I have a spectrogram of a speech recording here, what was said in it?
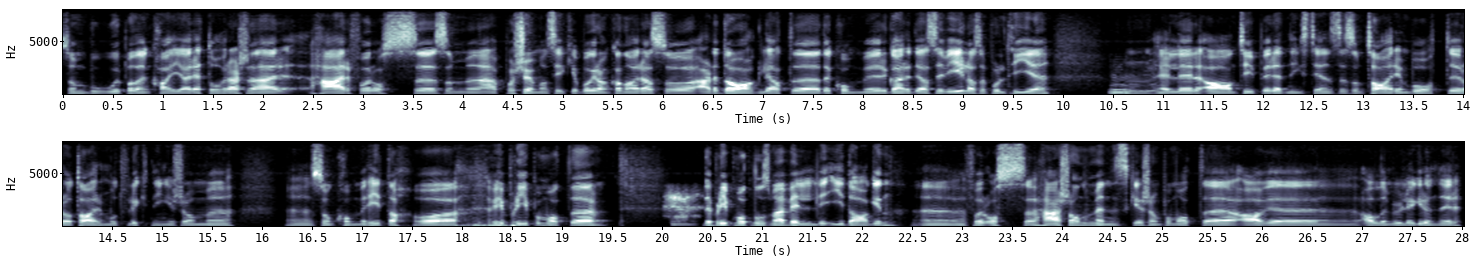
som bor på den kaia rett over her. Så det er her for oss eh, som er på sjømannskirke på Gran Canaria, så er det daglig at eh, det kommer Guardia Civil, altså politiet, mm, eller annen type redningstjeneste som tar inn båter og tar imot flyktninger som, eh, som kommer hit. Da. Og vi blir på en måte det blir på en måte noe som er veldig i dagen uh, for oss her sånn. Mennesker som på en måte av uh, alle mulige grunner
